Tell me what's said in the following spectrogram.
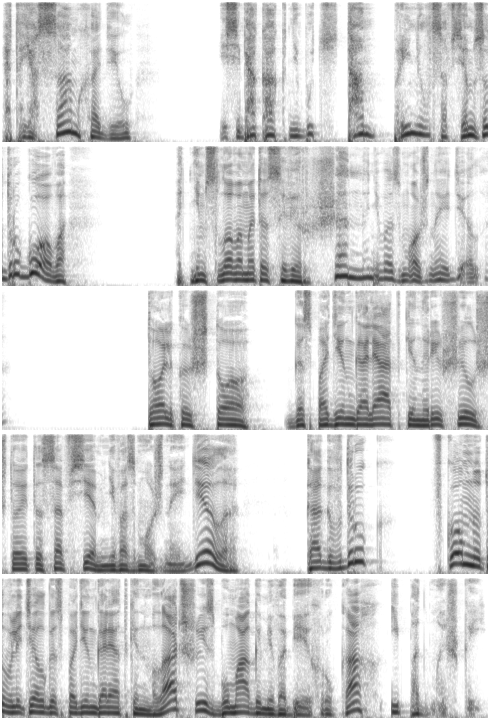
это я сам ходил и себя как-нибудь там принял совсем за другого. Одним словом, это совершенно невозможное дело. Только что господин Галяткин решил, что это совсем невозможное дело, как вдруг в комнату влетел господин Галяткин-младший с бумагами в обеих руках и под мышкой.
